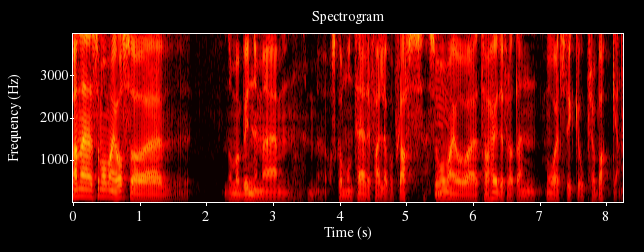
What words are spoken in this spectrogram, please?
Men eh, så må man jo også, eh, når man begynner med og skal montere fella på plass, så må man jo eh, ta høyde for at den må et stykke opp fra bakken.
